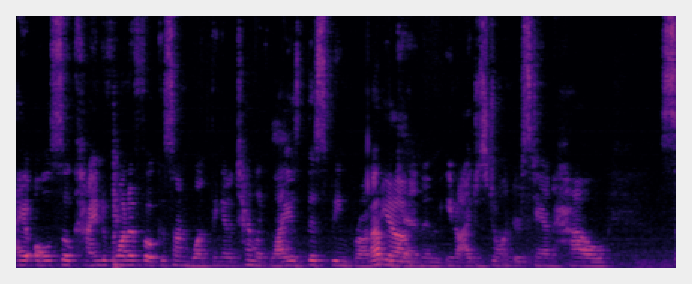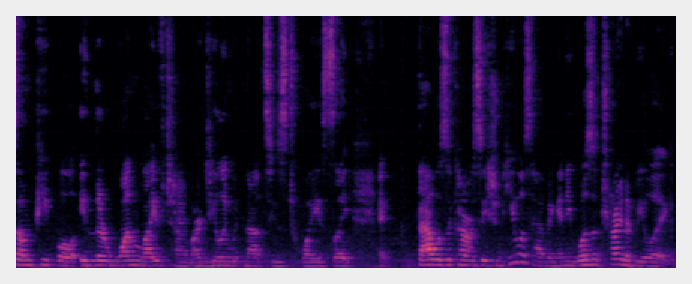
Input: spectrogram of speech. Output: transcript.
I also kind of want to focus on one thing at a time. Like, why is this being brought up Yeah. again? And, you know, I just don't understand how some people in their one lifetime are dealing with Nazis twice. Like, and that was a conversation he was having, and he wasn't trying to be like,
